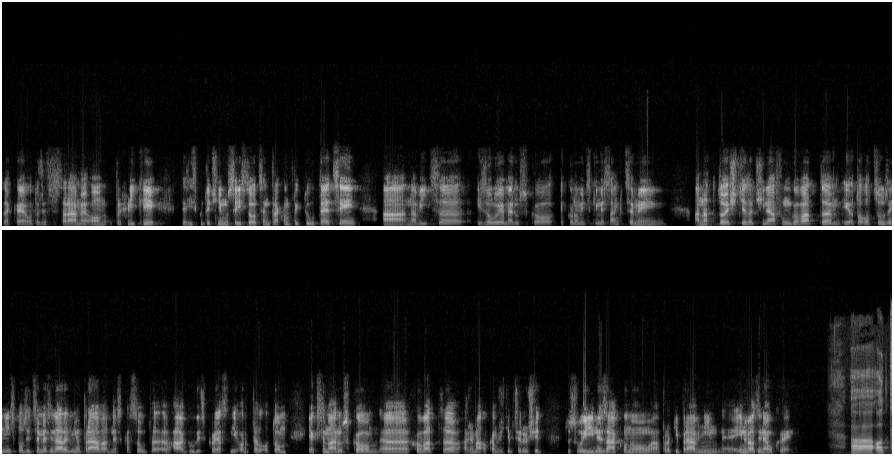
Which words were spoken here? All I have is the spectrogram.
také o to, že se staráme o uprchlíky, kteří skutečně musí z toho centra konfliktu utéci a navíc eh, izolujeme Rusko ekonomickými sankcemi, a nad to ještě začíná fungovat eh, i o to odsouzení z pozice mezinárodního práva. Dneska soud eh, v Hágu vyskl jasný ortel o tom, jak se má Rusko eh, chovat a že má okamžitě přerušit tu svoji nezákonnou a protiprávní invazi na Ukrajinu. Od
